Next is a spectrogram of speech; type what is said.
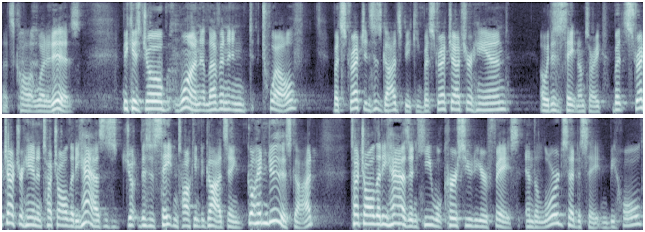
Let's call it what it is. Because Job 1, 11 and 12, but stretch, this is God speaking, but stretch out your hand Oh, this is Satan, I'm sorry. But stretch out your hand and touch all that he has. This is, this is Satan talking to God, saying, Go ahead and do this, God. Touch all that he has, and he will curse you to your face. And the Lord said to Satan, Behold,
